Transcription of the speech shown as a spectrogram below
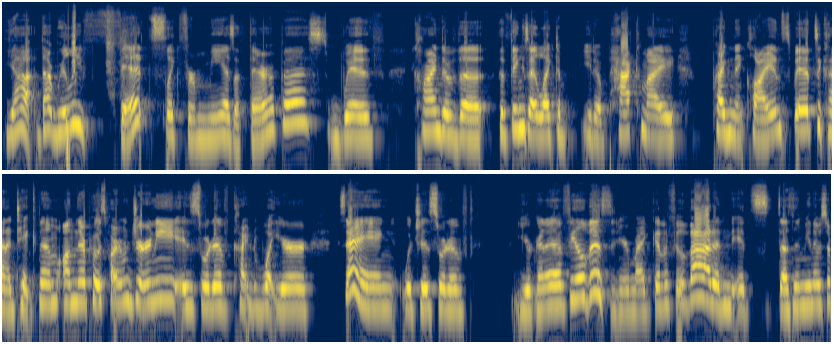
Yeah, that really fits like for me as a therapist with kind of the the things I like to, you know, pack my pregnant clients with to kind of take them on their postpartum journey is sort of kind of what you're saying, which is sort of you're gonna feel this and you're might gonna feel that and it doesn't mean there's a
